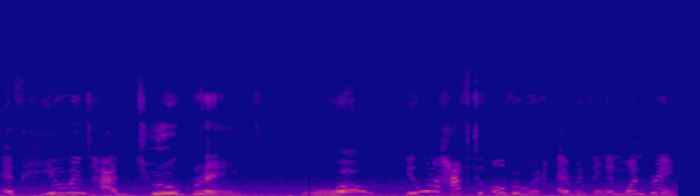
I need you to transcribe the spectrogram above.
if humans had two brains. Whoa, we wouldn't have to overwork everything in one brain.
